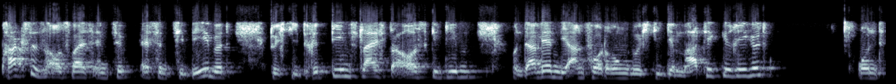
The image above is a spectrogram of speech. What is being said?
Praxisausweis SMCB wird durch die Drittdienstleister ausgegeben und da werden die Anforderungen durch die Gematik geregelt. Und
